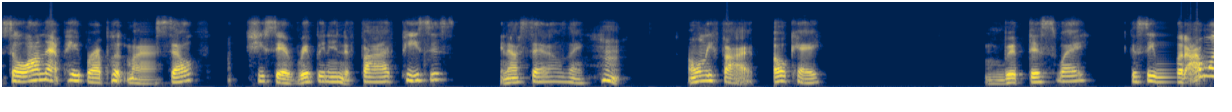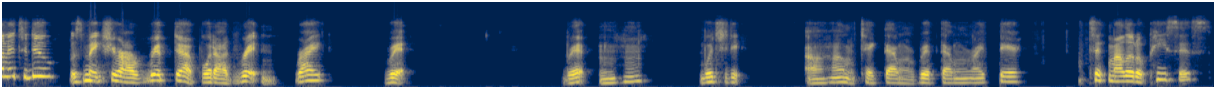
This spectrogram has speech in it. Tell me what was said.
So on that paper, I put myself. She said, rip it into five pieces. And I said, I was like, hmm, only five. Okay. Rip this way, because see, what I wanted to do was make sure I ripped up what I'd written, right? Rip. Rip. Mm-hmm. What you did. Uh-huh. I'm gonna take that one, rip that one right there. Took my little pieces.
